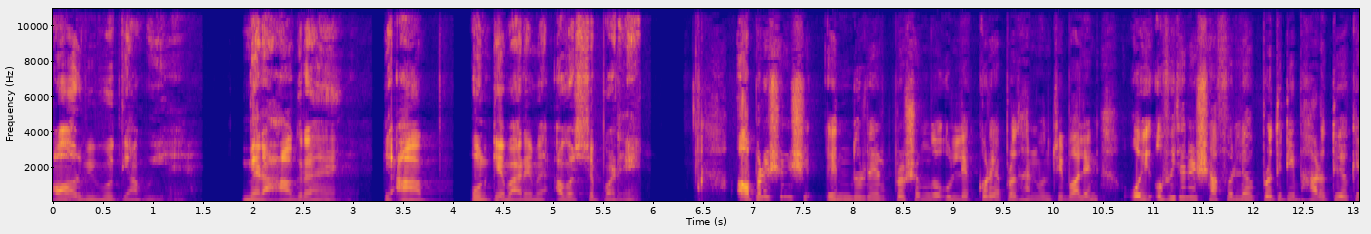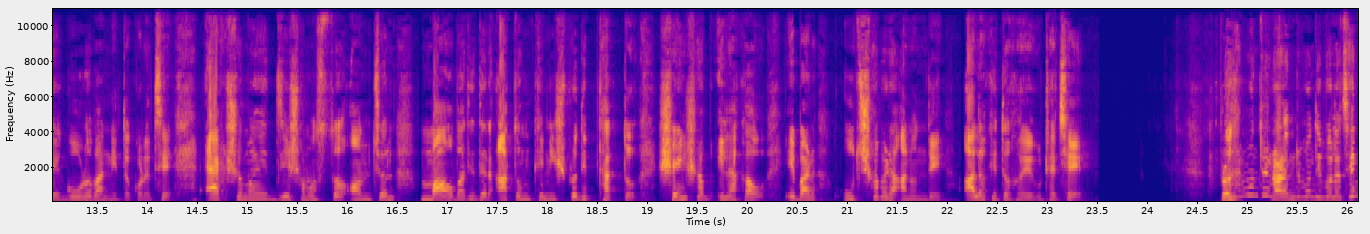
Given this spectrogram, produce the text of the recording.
और विभूतियाँ हुई है। मेरा आग्रह है कि आप उनके बारे में अवश्य पढ़ें। অপারেশন ইন্দুরের প্রসঙ্গ উল্লেখ করে প্রধানমন্ত্রী বলেন, ওই অভিযানের সাফল্য প্রতিটি ভারতীয়কে গৌরবান্বিত করেছে। একসময়ে যে সমস্ত অঞ্চল মাওবাদীদের আতঙ্কে নিষ্প্রদীপ থাকত, সেই সব এলাকাও এবার উৎসবের আনন্দে আলোকিত হয়ে উঠেছে। প্রধানমন্ত্রী নরেন্দ্র মোদী বলেছেন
